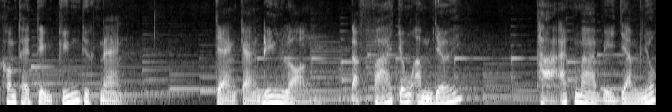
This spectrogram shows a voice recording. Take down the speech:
không thể tìm kiếm được nàng, Chàng càng điên loạn Đập phá chống âm giới, Thả ác ma bị giam nhốt,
